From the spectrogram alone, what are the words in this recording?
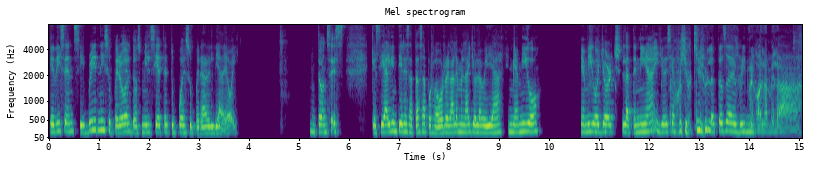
que dicen, si Britney superó el 2007, tú puedes superar el día de hoy. Entonces, que si alguien tiene esa taza, por favor, regálemela. Yo la veía en mi amigo, mi amigo George la tenía y yo decía, oye, yo quiero la taza de Britney. Regálamela.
